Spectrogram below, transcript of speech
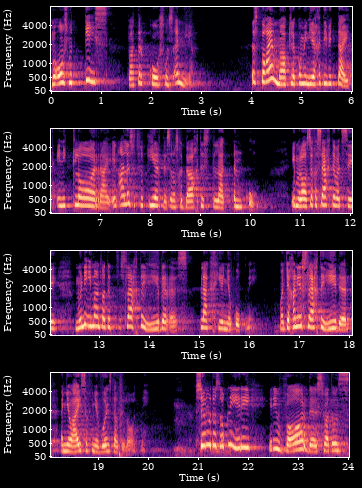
Maar ons moet kies watter kos ons inneem. Is baie maklik om die negatiwiteit en die klaarry en alles wat verkeerd is in ons gedagtes te laat inkom. Iemand daar's 'n gesegde wat sê moenie iemand wat 'n slegte huurder is, plek gee in jou kop nie. Want jy gaan nie 'n slegte huurder in jou huis of in jou woonstel toelaat nie. So moet ons ook nie hierdie hierdie waardes wat ons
